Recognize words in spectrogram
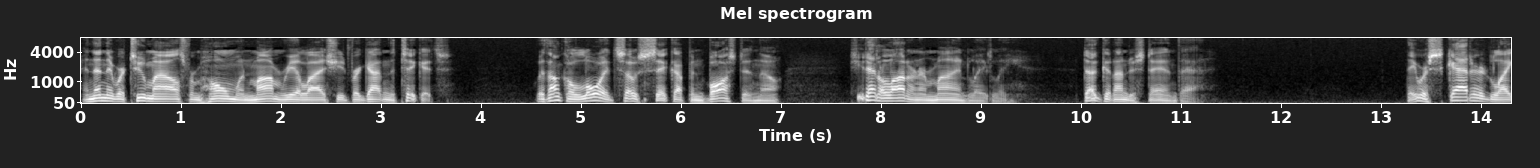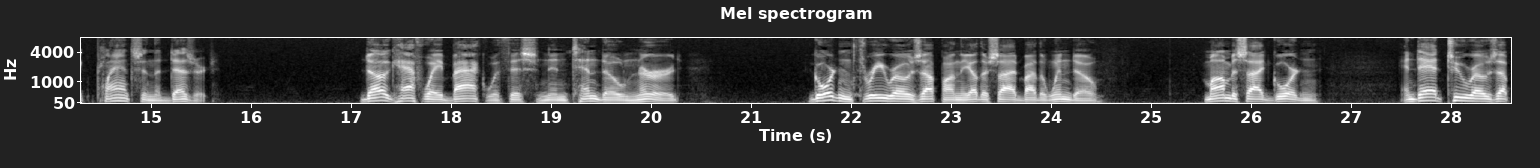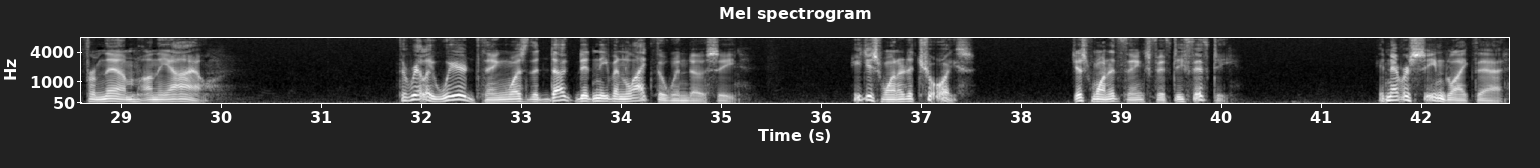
and then they were two miles from home when Mom realized she'd forgotten the tickets. With Uncle Lloyd so sick up in Boston, though, she'd had a lot on her mind lately. Doug could understand that. They were scattered like plants in the desert. Doug halfway back with this Nintendo nerd. Gordon three rows up on the other side by the window. Mom beside Gordon, and Dad two rows up from them on the aisle. The really weird thing was that Doug didn't even like the window seat. He just wanted a choice. Just wanted things 50 50. It never seemed like that.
